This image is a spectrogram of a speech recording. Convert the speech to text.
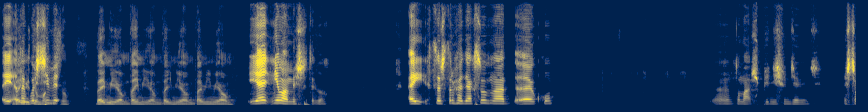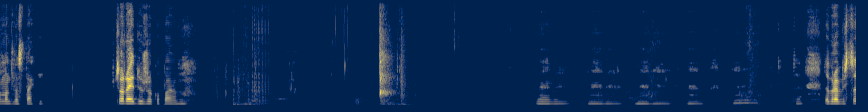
Ej, a Daj tak mi właściwie... magiczną. Daj mi ją, daj mi ją, daj mi ją, daj mi ją. Ja nie mam jeszcze tego. Ej, chcesz trochę diaksów na e, kół? E, to masz, 59. Jeszcze mam dwa staki. Wczoraj dużo kopałem. Na, na, na, na, na, na, na, na. To- Dobra, wiesz co,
